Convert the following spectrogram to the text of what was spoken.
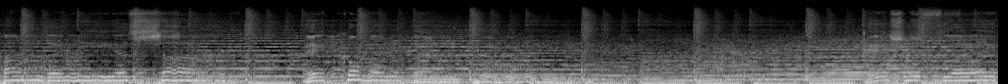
pandemia sa è come il vento soffia e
